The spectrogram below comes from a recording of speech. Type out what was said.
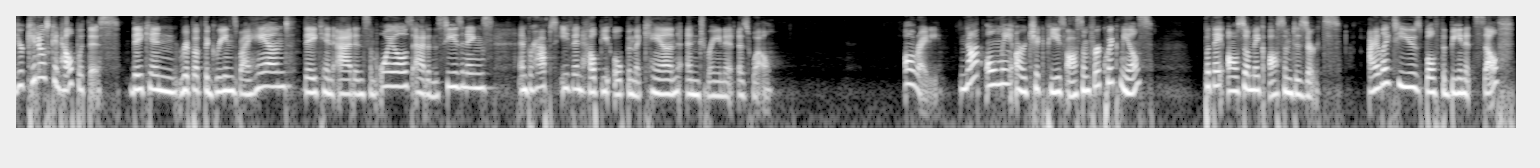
your kiddos can help with this. They can rip up the greens by hand, they can add in some oils, add in the seasonings, and perhaps even help you open the can and drain it as well. Alrighty, not only are chickpeas awesome for quick meals, but they also make awesome desserts. I like to use both the bean itself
